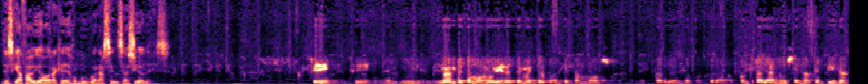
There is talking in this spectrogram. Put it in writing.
Decía Fabio ahora que dejó muy buenas sensaciones. Sí, sí. No empezamos muy bien el semestre, pero empezamos perdiendo contra, contra Lanús en Argentina.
